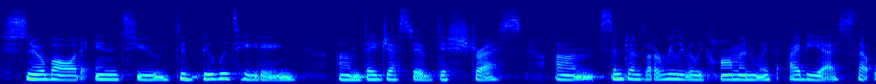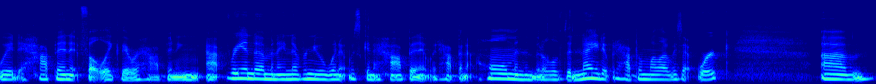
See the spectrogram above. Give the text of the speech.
snowballed into debilitating um, digestive distress, um, symptoms that are really, really common with IBS that would happen. It felt like they were happening at random, and I never knew when it was going to happen. It would happen at home in the middle of the night, it would happen while I was at work. Um,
